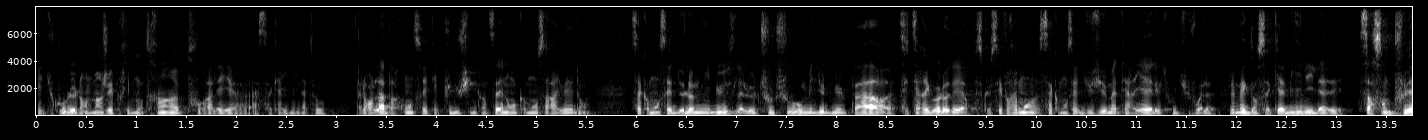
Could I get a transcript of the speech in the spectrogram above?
Et du coup, le lendemain, j'ai pris mon train pour aller à Sakai Minato. Alors là, par contre, ça n'était plus du Shinkansen. On commence à arriver dans, ça commence à être de l'omnibus, là le chouchou au milieu de nulle part. C'était rigolo d'ailleurs parce que c'est vraiment, ça commence à être du vieux matériel et tout. Tu vois le, mec dans sa cabine, il a, ça ressemble plus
